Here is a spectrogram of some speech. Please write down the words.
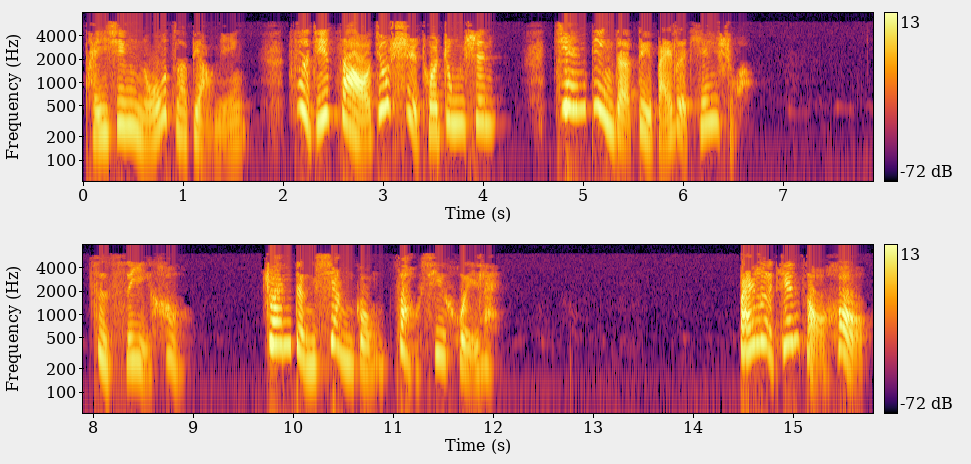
裴兴奴则表明。自己早就誓托终身，坚定的对白乐天说：“自此以后，专等相公早些回来。白乐天走后，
